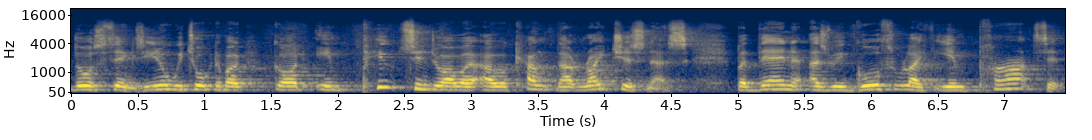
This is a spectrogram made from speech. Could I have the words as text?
those things. You know, we talked about God imputes into our, our account that righteousness. But then as we go through life, He imparts it.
